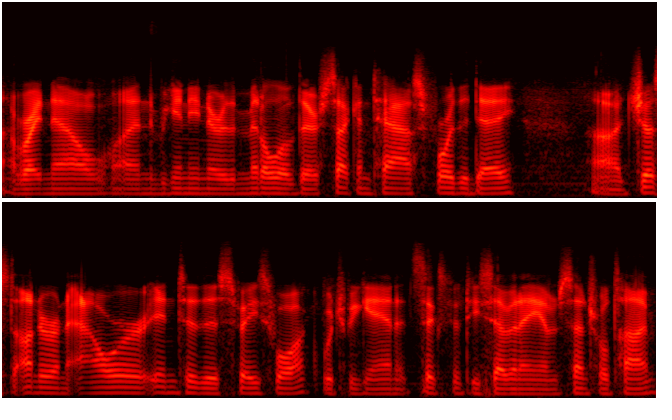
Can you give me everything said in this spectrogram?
Uh, right now, uh, in the beginning or the middle of their second task for the day, uh, just under an hour into this spacewalk, which began at 6:57 a.m. Central Time.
